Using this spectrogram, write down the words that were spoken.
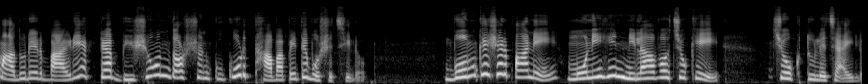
মাদুরের বাইরে একটা ভীষণ দর্শন কুকুর থাবা পেতে বসেছিল। বোমকেশের পানে মণিহীন নীলাভ চোখে চোখ তুলে চাইল।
